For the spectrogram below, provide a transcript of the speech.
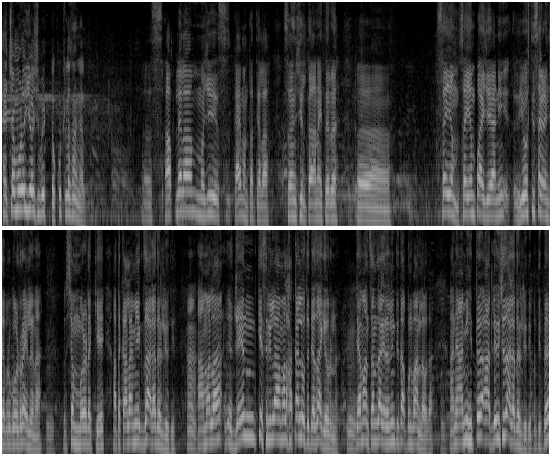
ह्याच्यामुळे यश भेटतं. कुठलं सांगाल? स- आपल्याला म्हणजे स- काय म्हणतात त्याला? सहनशीलता नाहीतर अ, संयम संयम पाहिजे आणि व्यवस्थित सगळ्यांच्या बरोबर गोल राहिलं ना तर शंभर टक्के. आता काल आम्ही एक जागा धरली होती. हां. आम्हाला जयंत केसरीला आम्हाला हकाललं होतं त्या जागेवरनं. त्या माणसानं जागा धरली आणि तिथं आपण बांधला होता. आणि आम्ही इथं आदल्या दिवशी जागा धरली होती पण तिथं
